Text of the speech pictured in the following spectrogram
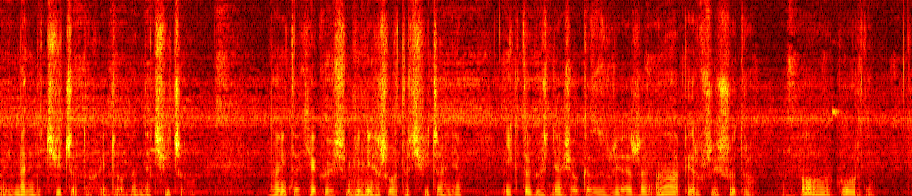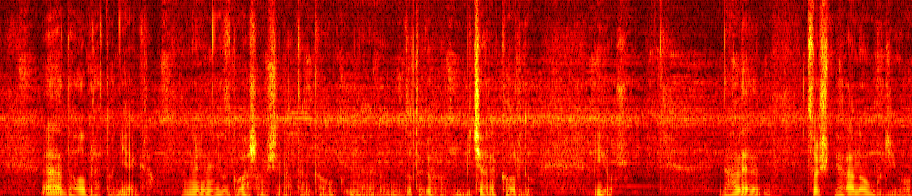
Mówię, będę ćwiczył to Hey Joe, będę ćwiczył. No i tak jakoś mi nie szło to ćwiczenie. I któregoś dnia się okazuje, że a, pierwszy już jutro. O kurde. A dobra, to nie gram. No nie zgłaszam się na ten do tego bicia rekordu. I już. No ale coś mnie rano obudziło.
